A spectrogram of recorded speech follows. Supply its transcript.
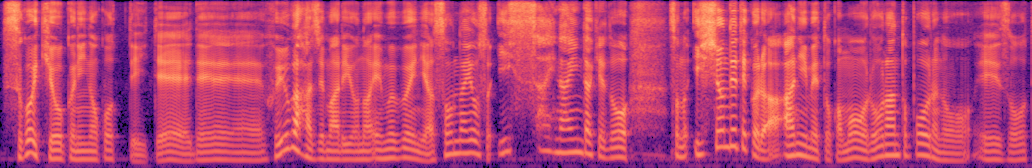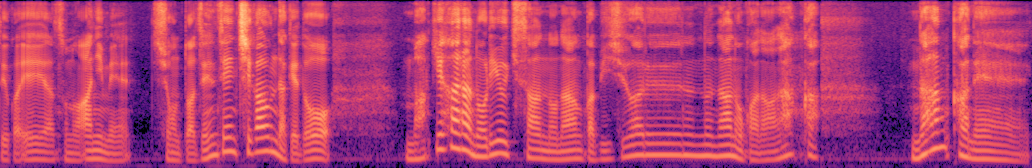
すごい記憶に残っていて、で、冬が始まるよの MV にはそんな要素一切ないんだけど、その一瞬出てくるアニメとかも、ローラント・ポールの映像っていうか、えそのアニメーションとは全然違うんだけど、牧原紀之さんのなんかビジュアルなのかな？なんか、なんかね、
